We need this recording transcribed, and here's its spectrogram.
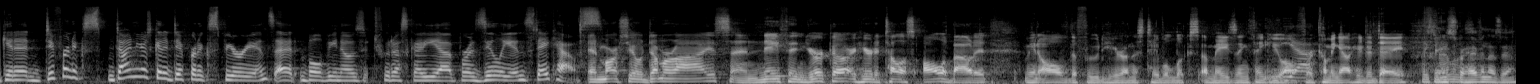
get a different, diners get a different experience at Bullvino's Churrascaria Brazilian Steakhouse. And Marcio Demarais and Nathan Yurka are here to tell us all about it. I mean, all of the food here on this table looks amazing. Thank you all yeah. for coming out here today. Thanks, Thanks for having us. Yeah.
